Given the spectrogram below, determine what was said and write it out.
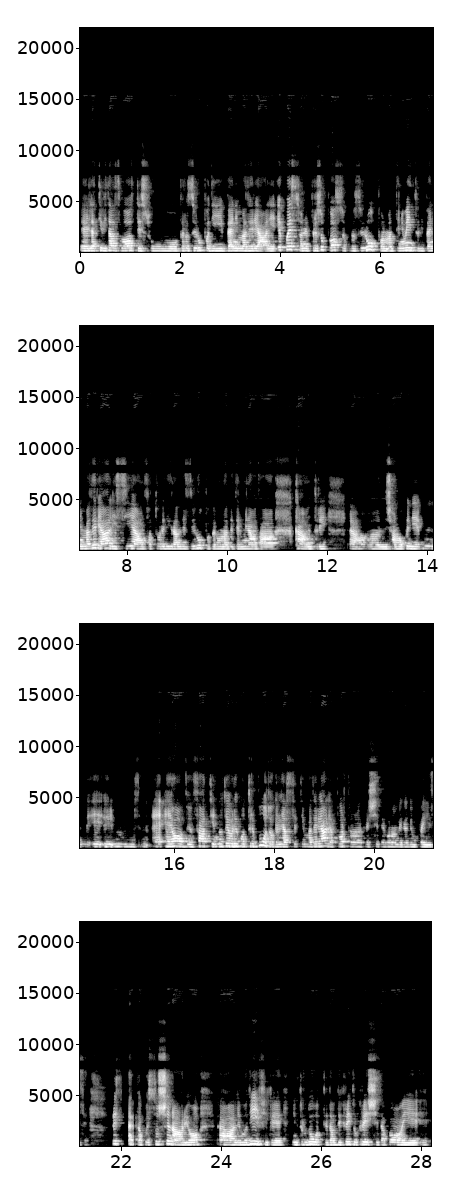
eh, le attività svolte su, per lo sviluppo di beni immateriali. E questo nel presupposto che lo sviluppo, il mantenimento l'aumento di beni immateriali sia un fattore di grande sviluppo per una determinata country. Uh, diciamo, quindi mm, è, mm, è, è, ovvio, infatti, il notevole contributo che gli asset immateriali apportano alla crescita economica di un paese. Rispetto a questo scenario, uh, le modifiche introdotte dal decreto crescita poi, e,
